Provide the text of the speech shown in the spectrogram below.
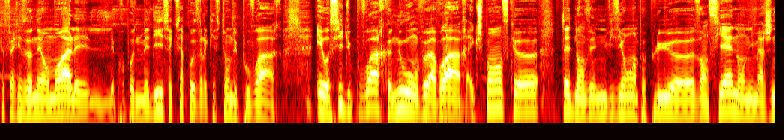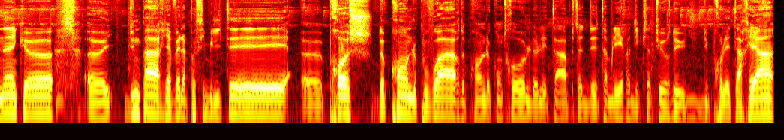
Que fait résonner en moi les, propos de Mehdi, c'est que ça pose la question du pouvoir. Et aussi du pouvoir que nous, on veut avoir. Et que je pense que, peut-être dans une vision un peu plus euh, ancienne, on imaginait que, euh, d'une part, il y avait la possibilité euh, proche de prendre le pouvoir, de prendre le contrôle de l'État, peut-être d'établir la dictature du, prolétariat.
